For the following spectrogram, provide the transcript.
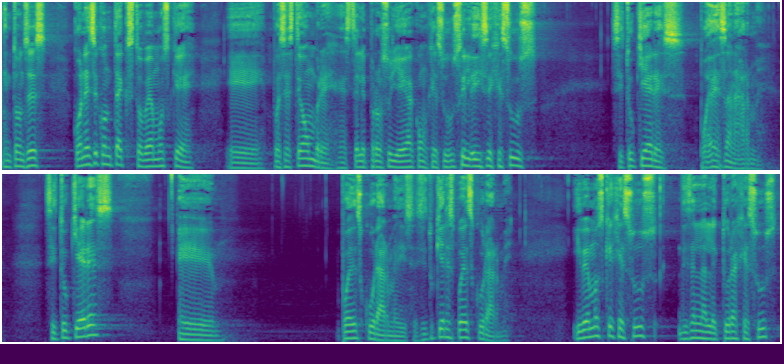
Entonces, con ese contexto vemos que, eh, pues este hombre, este leproso llega con Jesús y le dice, Jesús, si tú quieres, puedes sanarme. Si tú quieres, eh, puedes curarme, dice. Si tú quieres, puedes curarme. Y vemos que Jesús, dice en la lectura, Jesús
